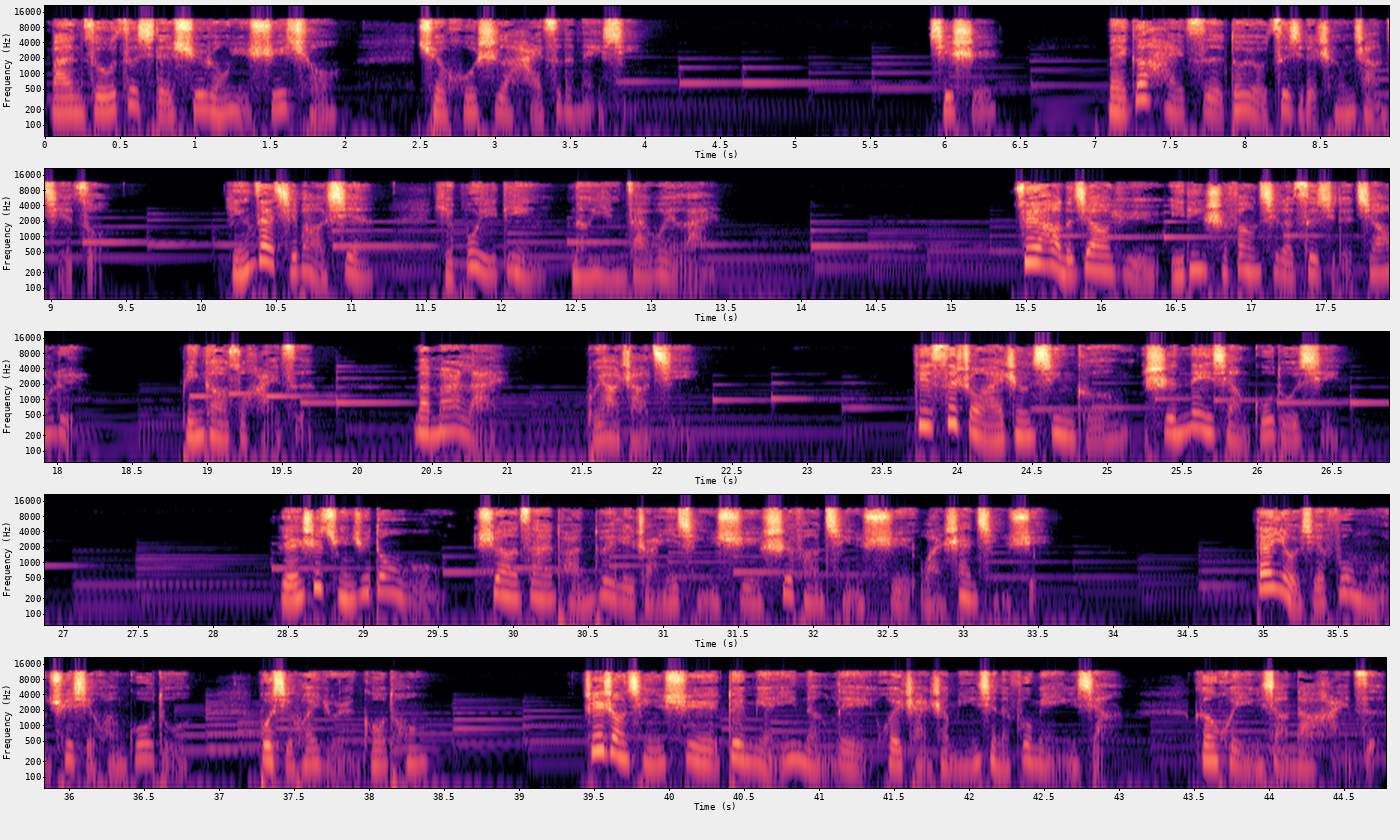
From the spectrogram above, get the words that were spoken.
满足自己的虚荣与需求，却忽视了孩子的内心。其实，每个孩子都有自己的成长节奏，赢在起跑线。也不一定能赢在未来。最好的教育一定是放弃了自己的焦虑，并告诉孩子：“慢慢来，不要着急。”第四种癌症性格是内向孤独型。人是群居动物，需要在团队里转移情绪、释放情绪、完善情绪。但有些父母却喜欢孤独，不喜欢与人沟通。这种情绪对免疫能力会产生明显的负面影响，更会影响到孩子。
